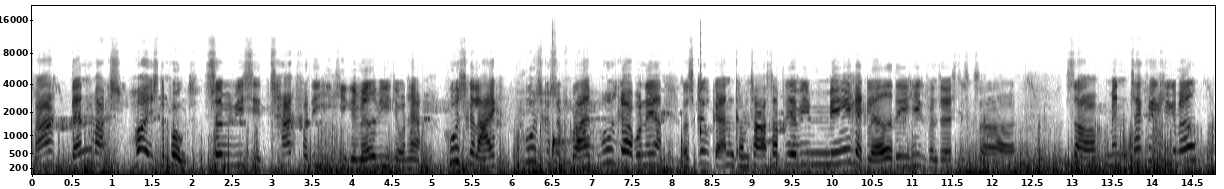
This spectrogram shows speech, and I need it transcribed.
fra Danmarks højeste punkt, så vil vi sige tak, fordi I kiggede med videoen her. Husk at like, husk at subscribe, husk at abonnere, og skriv gerne en kommentar, så bliver vi mega glade. Det er helt fantastisk. Så, så men tak fordi I kiggede med.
